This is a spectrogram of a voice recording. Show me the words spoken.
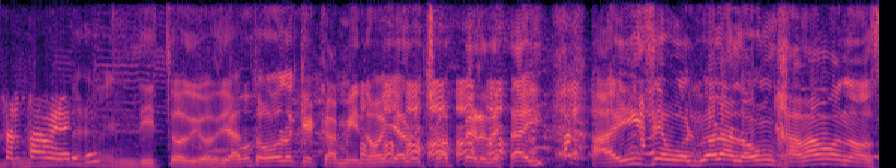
salsa verde. Bendito Dios, ya todo lo que caminó ya lo echó a perder ahí. Ahí se volvió a la lonja, vámonos.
